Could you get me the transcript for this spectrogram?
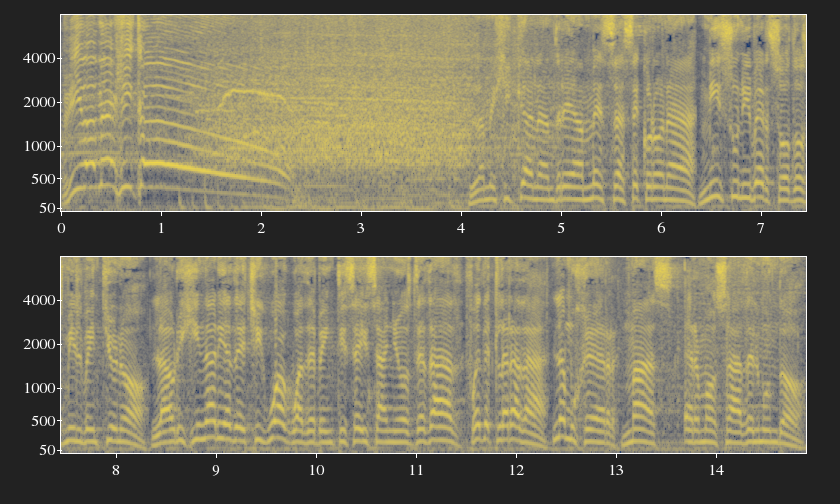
¡Viva México! La mexicana Andrea Mesa se corona Miss Universo 2021. La originaria de Chihuahua de 26 años de edad fue declarada la mujer más hermosa del mundo.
